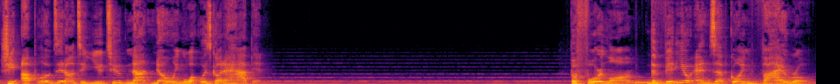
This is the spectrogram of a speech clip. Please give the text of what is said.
She uploads it onto YouTube not knowing what was going to happen. Before long, the video ends up going viral.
